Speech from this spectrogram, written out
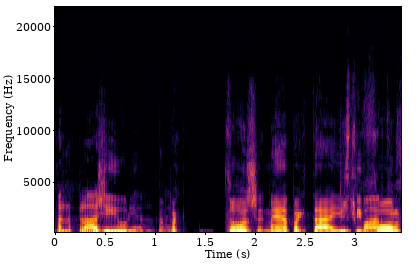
Pa na plaži Jurija. kaj? Ampak to Pa- že, pa ne, ampak ta isti folk,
